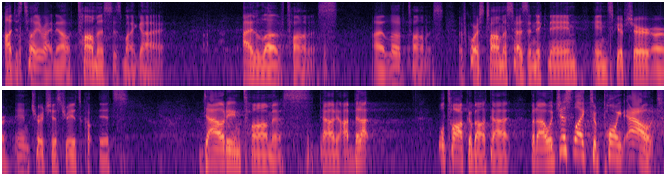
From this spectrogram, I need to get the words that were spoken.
I'll just tell you right now, Thomas is my guy. I love Thomas. I love Thomas. Of course, Thomas has a nickname in Scripture or in church history. It's, it's Doubting Thomas. Doubting. I, but I, we'll talk about that. But I would just like to point out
